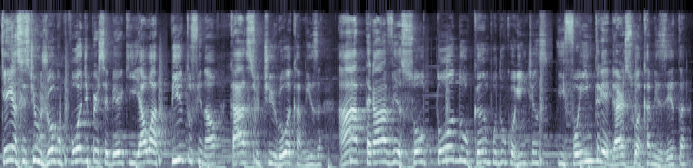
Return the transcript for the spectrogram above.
Quem assistiu o jogo pôde perceber que ao apito final, Cássio tirou a camisa, atravessou todo o campo do Corinthians e foi entregar sua camiseta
